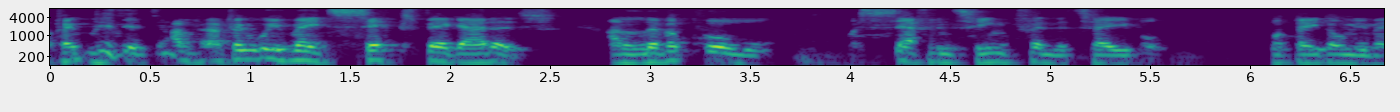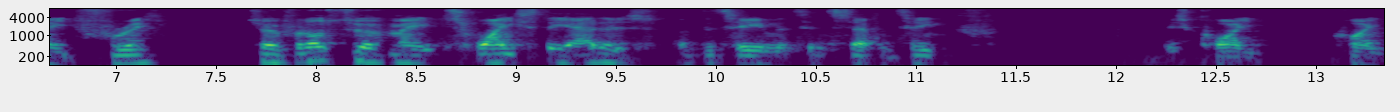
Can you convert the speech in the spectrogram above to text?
I think we've, I think we've made six big errors, and Liverpool were 17th in the table, but they'd only made three. So for us to have made twice the errors of the team that's in 17th is quite quite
